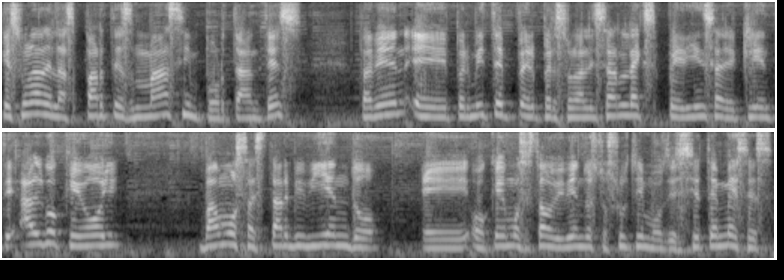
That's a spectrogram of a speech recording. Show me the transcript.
que es una de las partes más importantes, también eh, permite per- personalizar la experiencia del cliente, algo que hoy vamos a estar viviendo eh, o que hemos estado viviendo estos últimos 17 meses,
